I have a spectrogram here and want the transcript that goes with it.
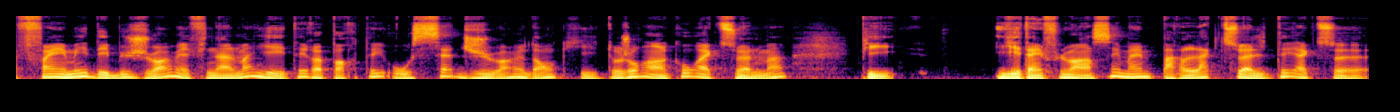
fin mai, début juin, mais finalement, il a été reporté au 7 juin, donc il est toujours en cours actuellement. Puis il est influencé même par l'actualité actuelle.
